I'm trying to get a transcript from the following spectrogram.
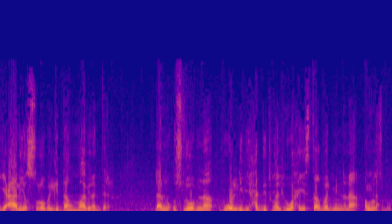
يعالج الصعوبة اللي قدامه ما بنقدر. لأنه أسلوبنا هو اللي بيحدد هل هو حيستقبل مننا أو لا. مظبوط.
